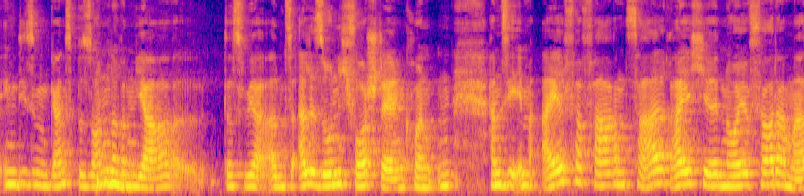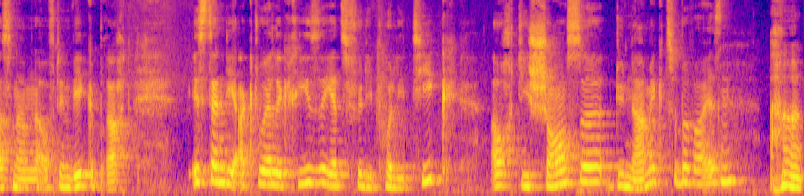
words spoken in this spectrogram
in diesem ganz besonderen Jahr, das wir uns alle so nicht vorstellen konnten, haben Sie im Eilverfahren zahlreiche neue Fördermaßnahmen auf den Weg gebracht. Ist denn die aktuelle Krise jetzt für die Politik auch die Chance, Dynamik zu beweisen?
